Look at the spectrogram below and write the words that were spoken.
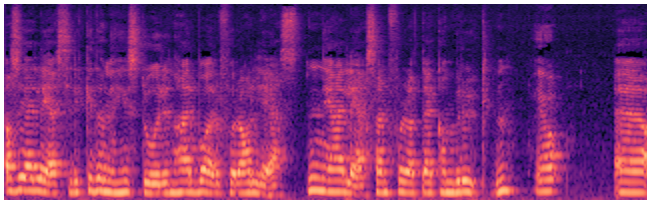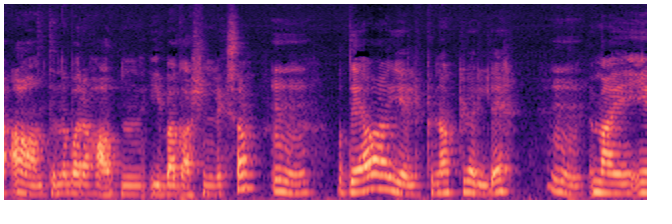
Altså, Jeg leser ikke denne historien her bare for å ha lest den. Jeg leser den for at jeg kan bruke den. Ja. Eh, annet enn å bare ha den i bagasjen, liksom. Mm. Og det hjelper nok veldig Mm. meg i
